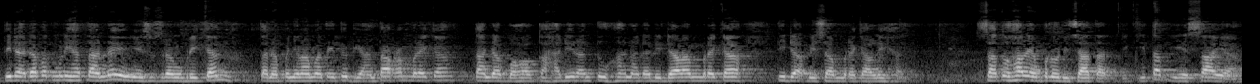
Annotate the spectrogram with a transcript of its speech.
Tidak dapat melihat tanda yang Yesus sedang berikan. Tanda penyelamat itu di antara mereka. Tanda bahwa kehadiran Tuhan ada di dalam mereka. Tidak bisa mereka lihat. Satu hal yang perlu dicatat. Di kitab Yesaya.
